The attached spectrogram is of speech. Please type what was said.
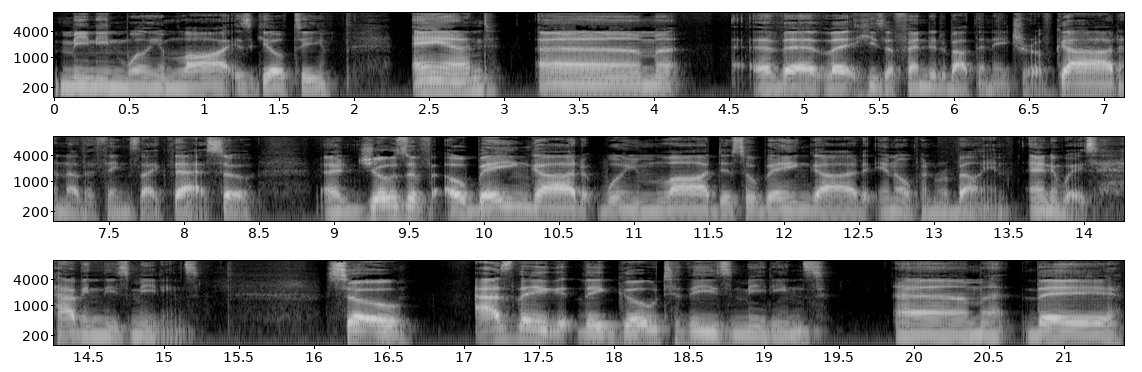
meaning William Law is guilty, and um, that, that he's offended about the nature of God and other things like that. So, uh, Joseph obeying God, William Law disobeying God in open rebellion. Anyways, having these meetings. So, as they they go to these meetings, um, they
